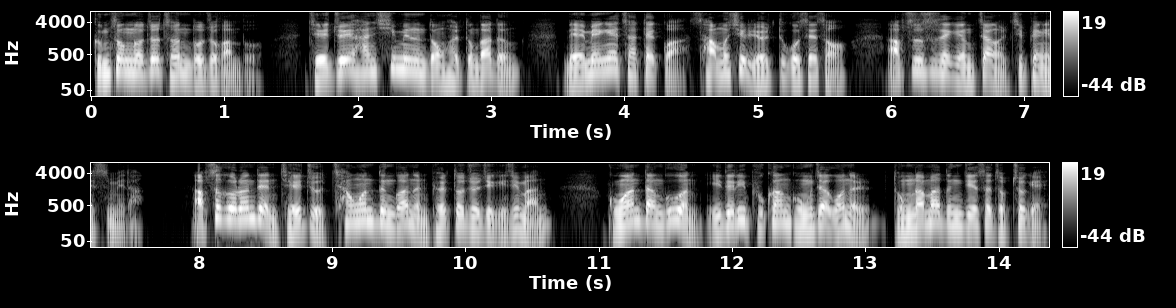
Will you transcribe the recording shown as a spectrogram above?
금속노조 전 노조 간부, 제주의 한 시민운동 활동가 등 4명의 자택과 사무실 12곳에서 압수수색 영장을 집행했습니다. 앞서 거론된 제주, 창원 등과는 별도 조직이지만 공안 당국은 이들이 북한 공작원을 동남아 등지에서 접촉해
